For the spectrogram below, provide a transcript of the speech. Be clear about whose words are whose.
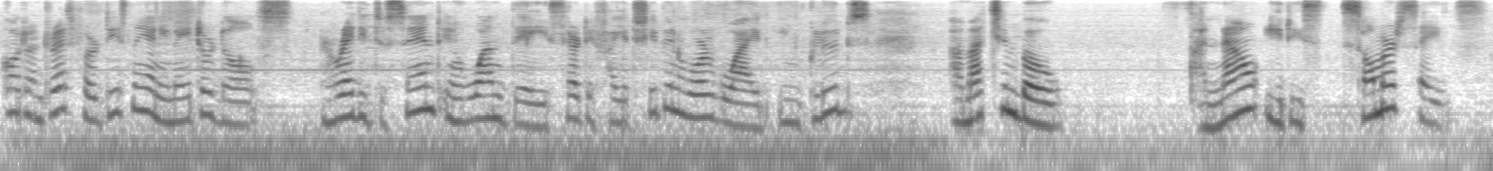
Speaker 1: Cotton dress for Disney animator dolls. Ready to send in one day. Certified shipping worldwide. Includes a matching bow. And now it is summer sales.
